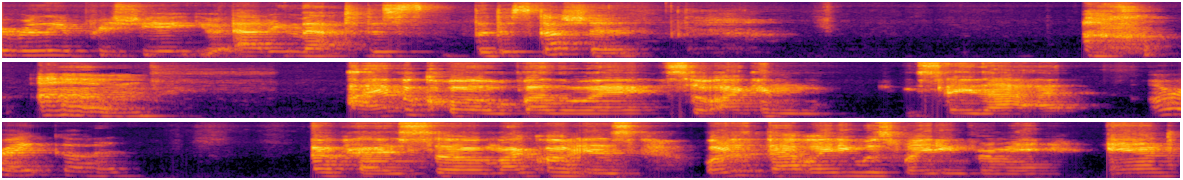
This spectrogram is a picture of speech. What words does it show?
I really appreciate you adding that to this the discussion. um, I have a quote, by the way, so I can say that. all right, go ahead. Okay, so my quote is, "What if that lady was waiting for me? And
